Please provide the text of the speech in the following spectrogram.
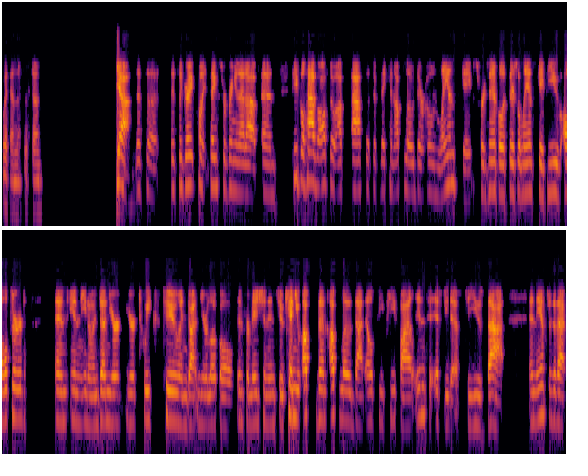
within the system. Yeah, that's a it's a great point. Thanks for bringing that up. And people have also up, asked us if they can upload their own landscapes. For example, if there's a landscape you've altered and in you know and done your your tweaks to and gotten your local information into, can you up then upload that LCP file into IFTDIS to use that? And the answer to that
